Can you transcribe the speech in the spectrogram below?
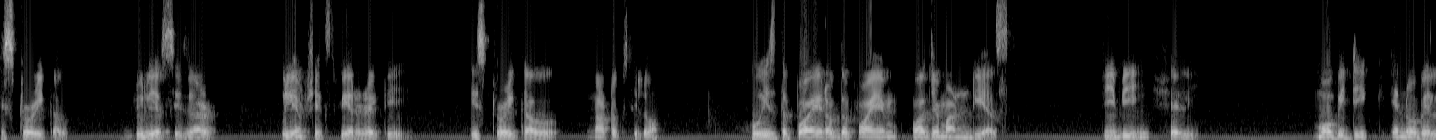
Historical. Julius Caesar William শেক্সপিয়ারের একটি হিস্টোরিক্যাল নাটক ছিল who is the poet of the poem Ozymandias P B Shelley Moby Dick, a novel,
